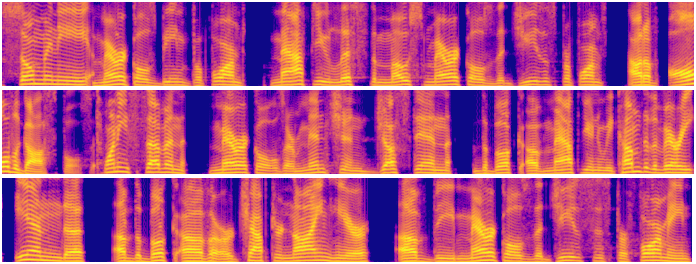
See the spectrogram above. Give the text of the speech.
So many miracles being performed. Matthew lists the most miracles that Jesus performs out of all the Gospels. 27 miracles are mentioned just in the book of Matthew. And we come to the very end of the book of, or chapter 9 here, of the miracles that Jesus is performing.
